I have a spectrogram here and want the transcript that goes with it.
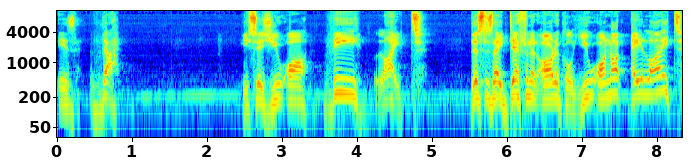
is the. He says, You are the light. This is a definite article. You are not a light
